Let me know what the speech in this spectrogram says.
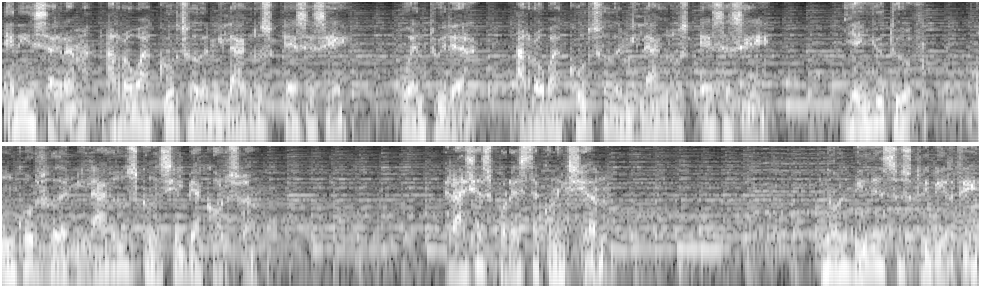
En Instagram, arroba Curso de Milagros SC. O en Twitter, arroba Curso de Milagros SC. Y en YouTube, Un Curso de Milagros con Silvia Corso. Gracias por esta conexión. No olvides suscribirte.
